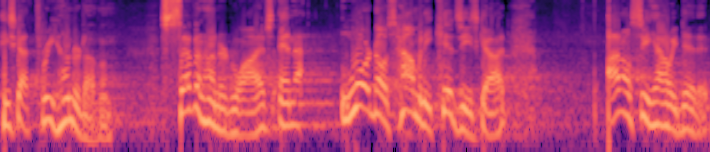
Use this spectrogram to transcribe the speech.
He's got 300 of them, 700 wives, and Lord knows how many kids he's got. I don't see how he did it.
